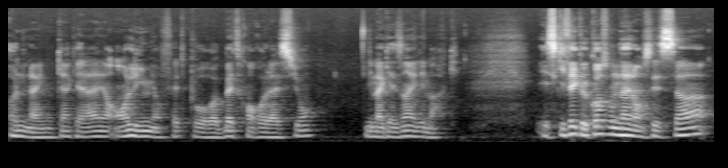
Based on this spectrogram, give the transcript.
online, aucun canal en ligne en fait pour mettre en relation les magasins et les marques. Et ce qui fait que quand on a lancé ça,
